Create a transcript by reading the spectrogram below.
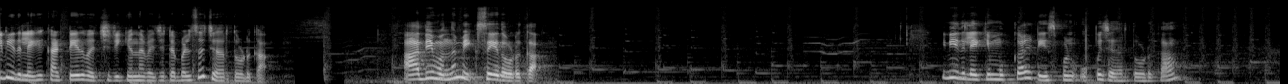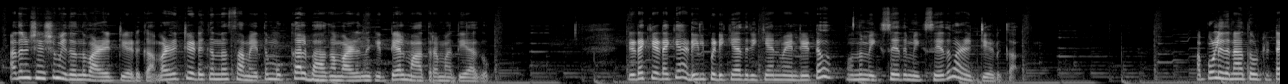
ഇനി ഇതിലേക്ക് കട്ട് ചെയ്ത് വെച്ചിരിക്കുന്ന വെജിറ്റബിൾസ് ചേർത്ത് കൊടുക്കാം. ആദ്യം ഒന്ന് മിക്സ് ചെയ്ത് കൊടുക്കാം. ഇനി ഇതിലേക്ക് മുക്കാൽ ടീസ്പൂൺ ഉപ്പ് ചേർത്ത് കൊടുക്കാം. അതിനുശേഷം ഇതൊന്ന് വഴറ്റിയെടുക്കാം. വഴറ്റിയെടുക്കുന്ന സമയത്ത് മുക്കാൽ ഭാഗം വഴന്ന് കിട്ടിയാൽ മാത്രം മതിയാകും. ഇടയ്ക്കിടയ്ക്ക് അടിയിൽ പിടിക്കാതിരിക്കാൻ വേണ്ടിയിട്ട് ഒന്ന് മിക്സ് ചെയ്ത് മിക്സ് ചെയ്ത് വഴറ്റിയെടുക്കാം. അപ്പോൾ ഇതിനകത്തോട്ടിട്ട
